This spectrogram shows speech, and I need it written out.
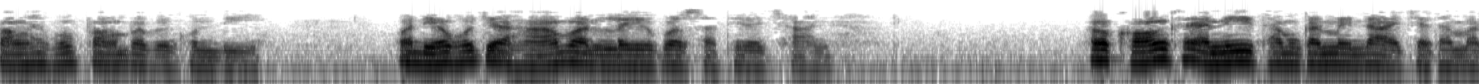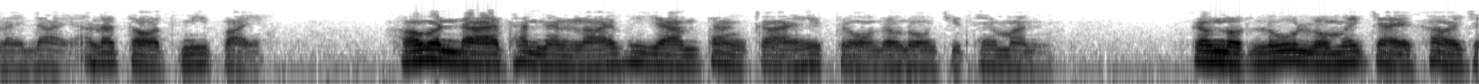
ฟังให้ผมฟังไปเป็นคนดีว่าเดี๋ยวเขาจะหาว่าเลวกว่าสัตว์ที่ไรชานเพราะของแค่นี้ทำกันไม่ได้จะทำอะไรได้อาละต่อนี้ไปขอบรรดาท่านนั้นหลายพยายามตั้งกายให้ตรงดำรงจิตให้มันกำหนดรู้ลมให้ใจเข้าใจ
